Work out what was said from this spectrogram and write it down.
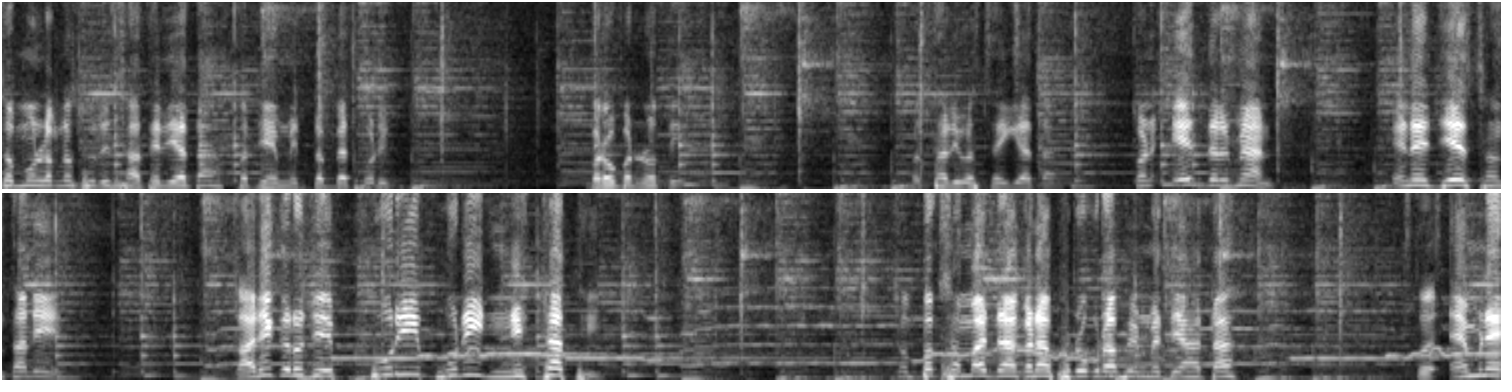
સમૂહ લગ્ન સુધી સાથે રહ્યા હતા. પછી એમની તબિયત થોડી બરોબર નહોતી. પથ્થા દિવસ થઈ ગયા હતા. પણ એ દરમિયાન એને જે સંસ્થાની કાર્યકરો છે પૂરી પૂરી નિષ્ઠાથી સંપર્ક સમાજના ઘણા ફોટોગ્રાફ એમને ત્યાં હતા. તો એમણે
